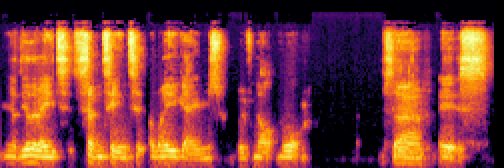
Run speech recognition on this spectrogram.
know, the other eight, 17 away games we've not won. So Yeah. it's,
